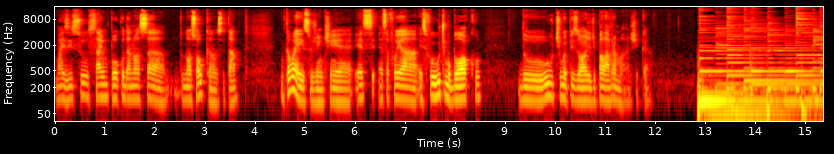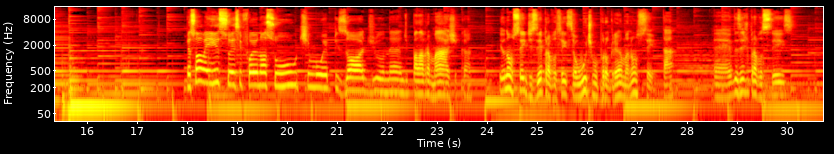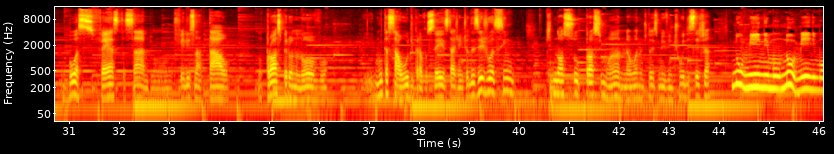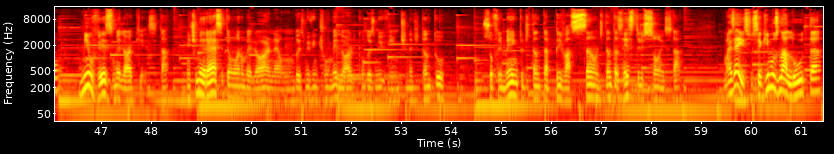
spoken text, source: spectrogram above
mas isso sai um pouco da nossa, do nosso alcance, tá? Então é isso, gente. É, esse, essa foi a, esse foi o último bloco do último episódio de Palavra Mágica. Pessoal, é isso. Esse foi o nosso último episódio né, de Palavra Mágica. Eu não sei dizer para vocês se é o último programa, não sei, tá? É, eu desejo para vocês boas festas, sabe? Um feliz Natal, um próspero ano novo e muita saúde para vocês, tá, gente? Eu desejo assim que nosso próximo ano, né, o ano de 2021, ele seja no mínimo, no mínimo mil vezes melhor que esse, tá? A gente merece ter um ano melhor, né? Um 2021 melhor do que um 2020, né? De tanto sofrimento, de tanta privação, de tantas restrições, tá? Mas é isso, seguimos na luta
